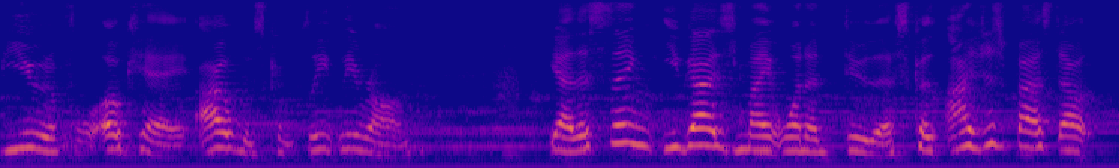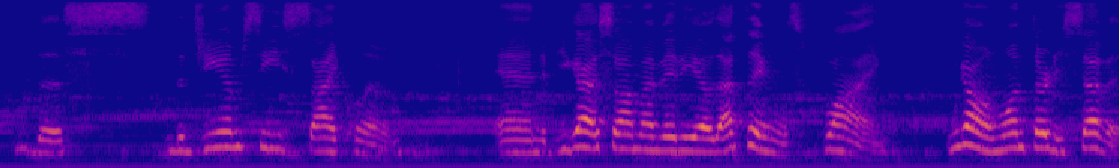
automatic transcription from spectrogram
beautiful. Okay, I was completely wrong. Yeah, this thing, you guys might want to do this, because I just passed out this, the GMC Syclone. And if you guys saw my video, that thing was flying. I'm going 137.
